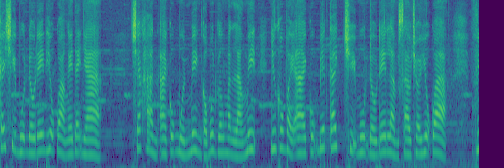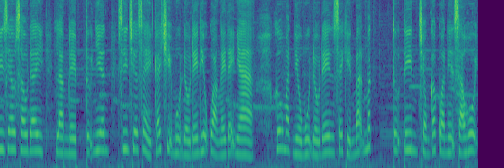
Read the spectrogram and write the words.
Cách trị mụn đầu đen hiệu quả ngay tại nhà. Chắc hẳn ai cũng muốn mình có một gương mặt láng mịn Nhưng không phải ai cũng biết cách trị mụn đầu đen làm sao cho hiệu quả. Video sau đây, làm đẹp tự nhiên, xin chia sẻ cách trị mụn đầu đen hiệu quả ngay tại nhà. Gương mặt nhiều mụn đầu đen sẽ khiến bạn mất tự tin trong các quan hệ xã hội,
